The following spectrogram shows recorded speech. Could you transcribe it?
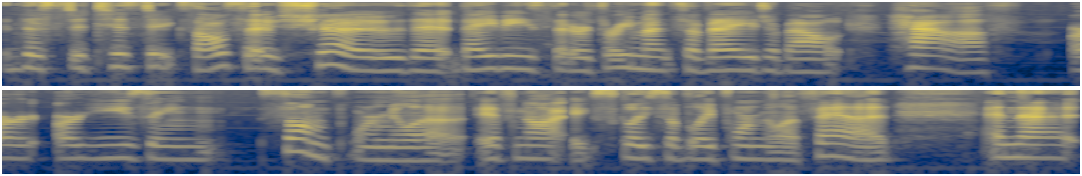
the statistics also show that babies that are three months of age, about half are, are using some formula, if not exclusively formula fed, and that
